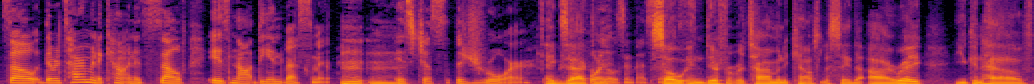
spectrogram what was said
So the retirement account in itself is not the investment; Mm-mm. it's just the drawer Exactly. for those investments. So in different retirement accounts, let's say the IRA, you can have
